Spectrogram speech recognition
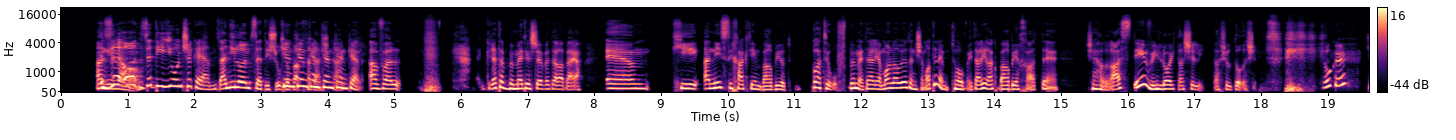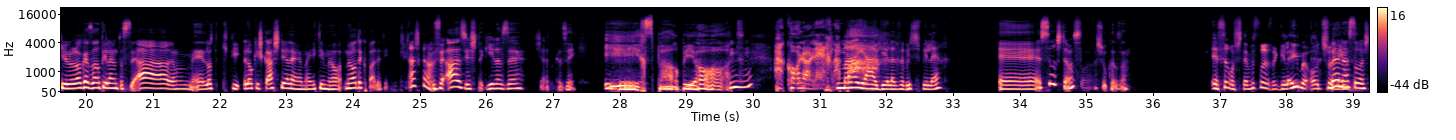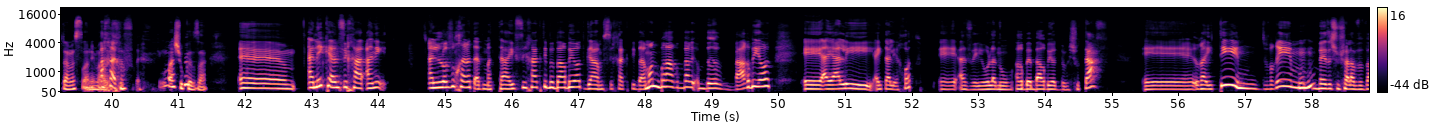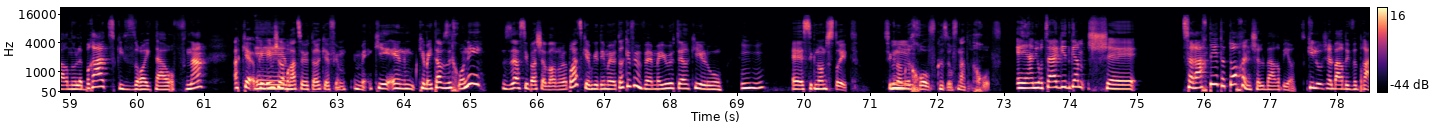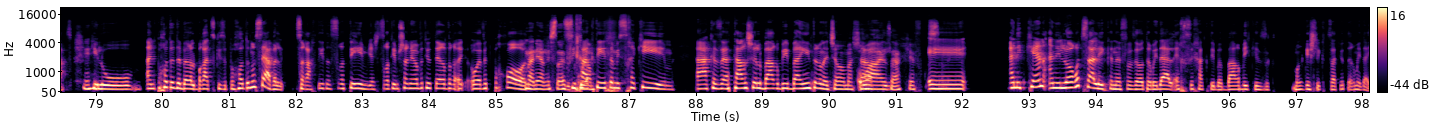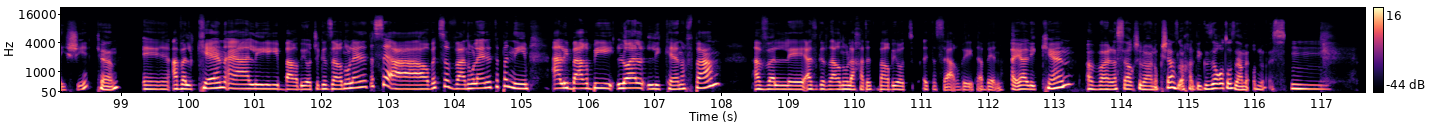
זה, לא... עוד, זה דיון שקיים, זה, אני לא המצאתי שום כן, דבר כן, חדש כן, כן, כאן. כן, כן, אבל גרטה באמת יושבת על הבעיה. Um, כי אני שיחקתי עם ברביות בטירוף, באמת, היה לי המון ברביות, אני שמרתי להם טוב, הייתה לי רק ברבי אחת uh, שהרסתי, והיא לא הייתה שלי, הייתה של דודה שלי. אוקיי. כאילו לא גזרתי להם את השיער, הם, אה, לא, לא קשקשתי עליהם, הייתי מאוד, מאוד הקפדתי. אשכרה. ואז יש את הגיל הזה, שאת כזה, איכס ברביות. הכל הולך לפח. מה היה הגיל הזה בשבילך? אה, 10, 12, משהו כזה. 10 או 12 זה גילאים מאוד שונים. בין 10 ל-12 אני מעריכה. 11. משהו כזה. אה, אני כן שיחק... אני... אני לא זוכרת עד מתי שיחקתי בברביות, גם שיחקתי בהמון בר, בר, בר, ברביות. אה, היה לי, הייתה לי אחות, אה, אז היו לנו הרבה ברביות במשותף. אה, רהיטים, דברים, מהמם. באיזשהו שלב עברנו לברץ, כי זו הייתה האופנה. הבגדים של אמ, הברץ היו יותר כיפים. כי הם- כמיטב זיכרוני, זה הסיבה שעברנו לברץ, כי הבגדים היו יותר כיפים, והם היו יותר כאילו אה, סגנון סטריט. סגנון Mm. רחוב, כזה אופנת רחוב. אה, אני רוצה להגיד גם שצרחתי את התוכן של ברביות, כאילו של ברבי וברץ. כאילו, אני פחות אדבר על ברץ כי זה פחות הנושא, אבל צרחתי את הסרטים, יש סרטים שאני אוהבת יותר ואוהבת פחות. מעניין, אני שונאת את כולם. שיחקתי את המשחקים. היה כזה אתר של ברבי באינטרנט שממש אהבתי. וואי, זה היה כיף. אה, אני כן, אני לא רוצה להיכנס לזה יותר מדי על איך שיחקתי בברבי, כי זה מרגיש לי קצת יותר מדי אישי. כן. אה, אבל כן היה לי ברביות שגזרנו להן את השיער וצבענו להן את הפנים. היה לי ברבי, לא היה לי כן אף פעם, אבל אה, אז גזרנו לאחת את ברביות את השיער ואת הבן. היה לי כן, אבל השיער שלו היה נוקשה, אז לא יכלתי לגזור אותו, זה היה מאוד מבאס.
